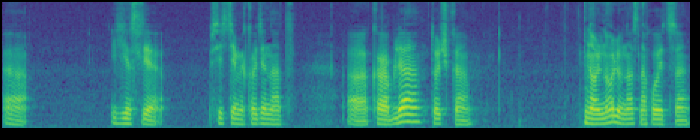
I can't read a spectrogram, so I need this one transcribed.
э, если в системе координат корабля точка 0,0 у нас находится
